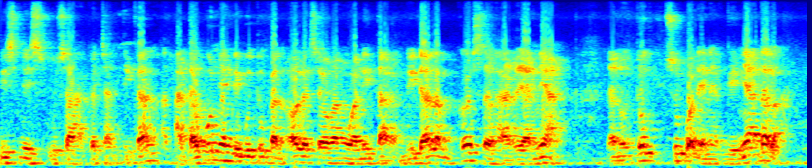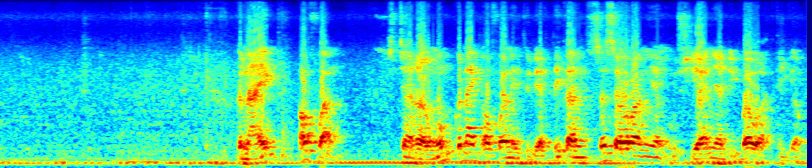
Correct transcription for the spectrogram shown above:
bisnis usaha kecantikan ataupun yang dibutuhkan oleh seorang wanita di dalam kesehariannya. Dan untuk support energinya adalah kenaik one secara umum kenaik one itu diartikan seseorang yang usianya di bawah 30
